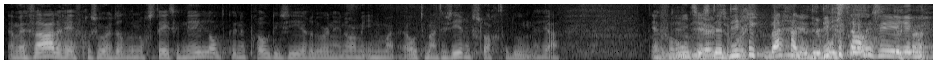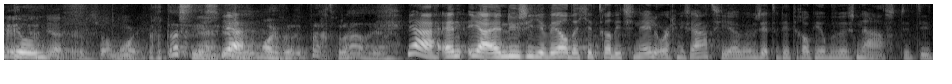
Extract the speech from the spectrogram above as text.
En mijn vader heeft gezorgd dat we nog steeds in Nederland kunnen produceren door een enorme automatiseringsslag te doen. Ja. En voor die- ons die is de digi- wij gaan nu die- de digitalisering doen. Ja, dat is wel mooi. Fantastisch. Ja. Ja, Ja. een mooi, prachtig verhaal. Ja. Ja en, ja, en nu zie je wel dat je een traditionele organisatie hebt. We zetten dit er ook heel bewust naast. Dit, dit,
